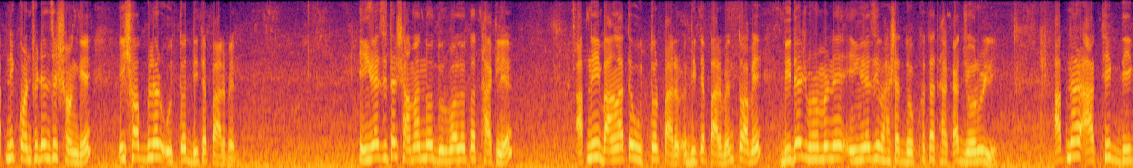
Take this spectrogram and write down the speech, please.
আপনি কনফিডেন্সের সঙ্গে এই সবগুলোর উত্তর দিতে পারবেন। ইংরেজিতে সামান্য দুর্বলতা থাকলে আপনি বাংলাতে উত্তর পার, দিতে পারবেন, তবে বিদেশ ভ্রমণে ইংরেজি ভাষার দক্ষতা থাকা জরুরি। আপনার আর্থিক দিক,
